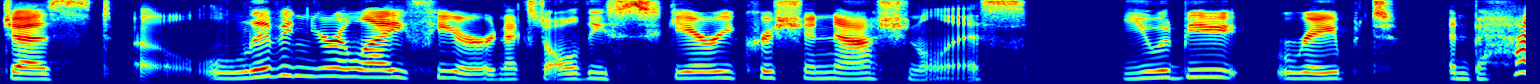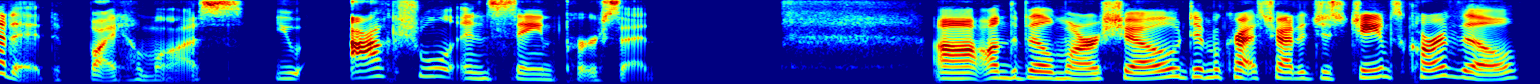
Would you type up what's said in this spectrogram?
just uh, living your life here next to all these scary Christian nationalists. You would be raped and beheaded by Hamas. You actual insane person. Uh, on the Bill Maher show, Democrat strategist James Carville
